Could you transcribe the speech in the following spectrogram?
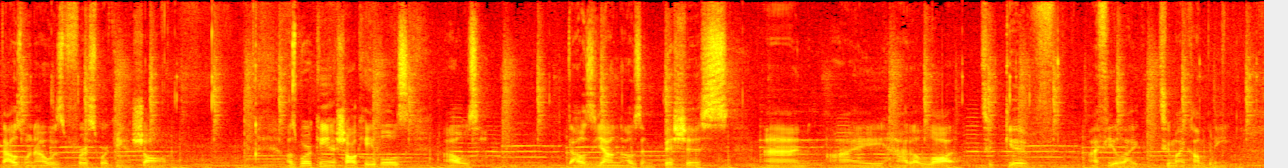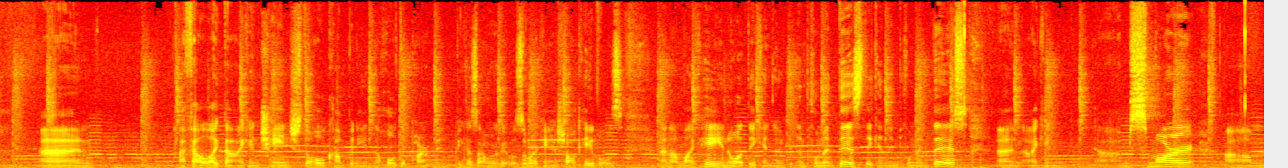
That was when I was first working at Shaw. I was working at Shaw Cables. I was, I was young, I was ambitious, and I had a lot to give, I feel like, to my company. And I felt like that I can change the whole company and the whole department because I was working at Shaw Cables. And I'm like, hey, you know what? They can implement this, they can implement this, and I can, I'm smart. Um,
